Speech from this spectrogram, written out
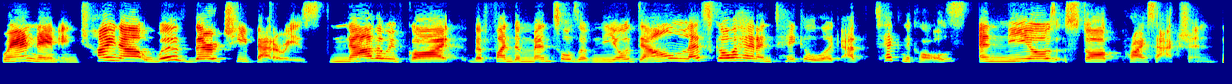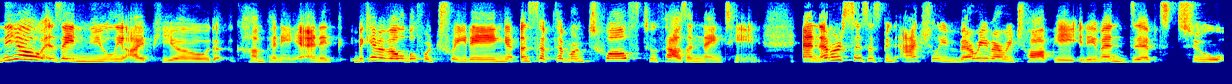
brand name in China with their cheap batteries. Now that we've got the fundamentals of NIO down, let's go ahead and take a look at technicals and NIO's stock price action. NIO is a newly IPO'd company and it became available for trading on September 12, 2019. And ever since it's been actually very, very choppy, it even dipped to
